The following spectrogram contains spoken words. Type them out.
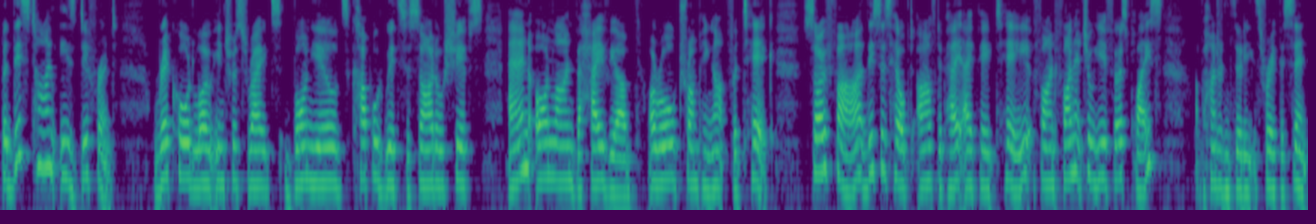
but this time is different. Record low interest rates, bond yields, coupled with societal shifts and online behaviour, are all trumping up for tech. So far, this has helped Afterpay APT find financial year first place up 133%.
